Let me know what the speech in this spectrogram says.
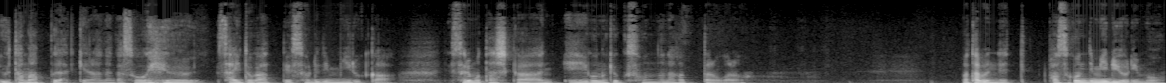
歌マップだっけな？なんかそういうサイトがあってそれで見るか。それも確か英語の曲そんななかったのかな、まあ、多分ねパソコンで見るよりも、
